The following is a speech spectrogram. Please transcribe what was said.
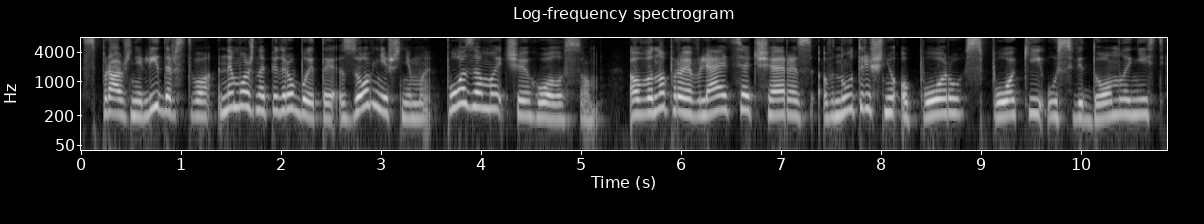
Справжнє лідерство не можна підробити зовнішніми позами чи голосом. Воно проявляється через внутрішню опору, спокій, усвідомленість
